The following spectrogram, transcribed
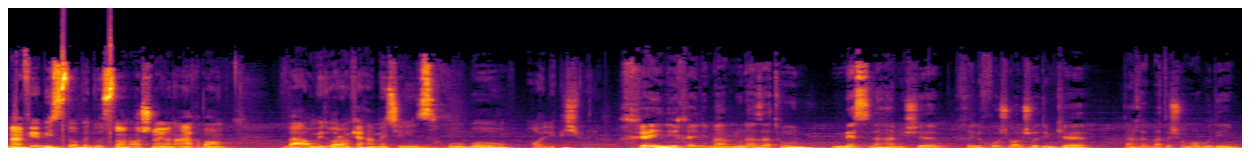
منفی 20 رو به دوستان آشنایان اقوام. و امیدوارم که همه چیز خوب و عالی پیش بره خیلی خیلی ممنون ازتون. مثل همیشه خیلی خوشحال شدیم که در خدمت شما بودیم.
